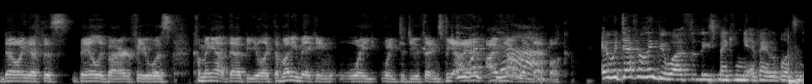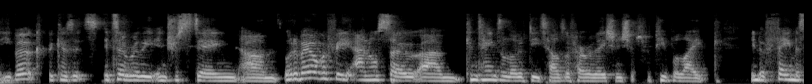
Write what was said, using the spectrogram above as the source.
knowing that this Bailey biography was coming out. That'd be like the money making way way to do things. But yeah, I, have yeah. not read that book. It would definitely be worth at least making it available as an ebook because it's it's a really interesting um, autobiography and also um, contains a lot of details of her relationships with people like you know famous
